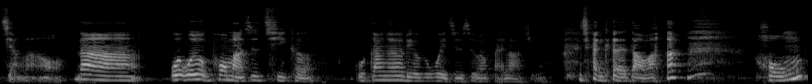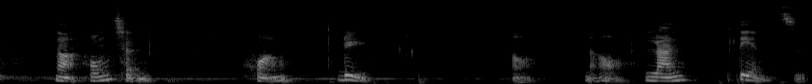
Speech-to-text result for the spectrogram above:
讲了哦，那。我我有破码是七颗，我刚刚留个位置是要摆蜡烛，这样看得到吗？红，那红橙黄绿，好，然后蓝靛紫，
